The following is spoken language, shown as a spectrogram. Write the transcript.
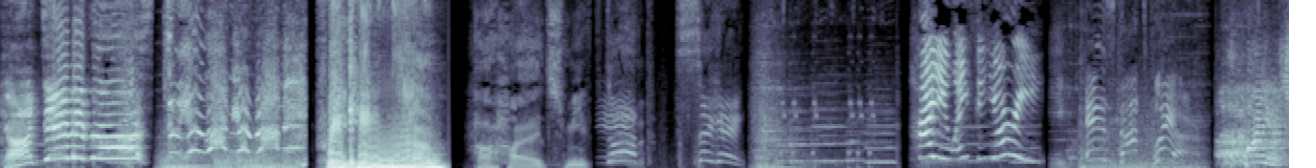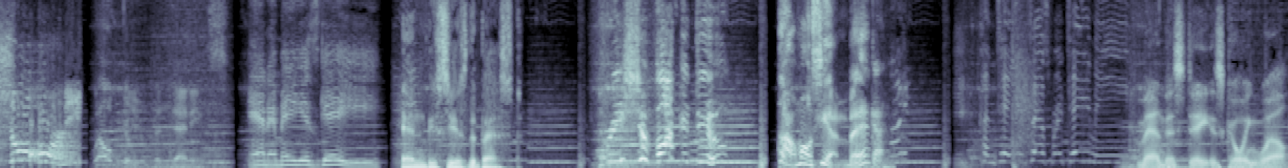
God damn it, Ross! Do you love your mommy? Freaking low. Haha, it's me. Stop singing. Hi, you Lazy Yuri! Is that clear? I am so horny! Welcome to Denny's. Anime is gay. NBC is the best. Free Shavakadu! 大冒险呗。 Contains aspartame. Man, this day is going well.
